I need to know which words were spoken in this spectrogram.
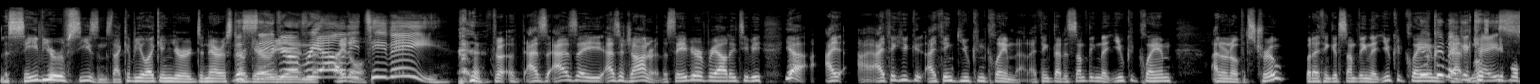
The savior of seasons. That could be like in your Daenerys Targaryen. The savior of reality title. TV. as as a as a genre, the savior of reality TV. Yeah, I I think you could. I think you can claim that. I think that is something that you could claim. I don't know if it's true, but I think it's something that you could claim. You could make that a most case. People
